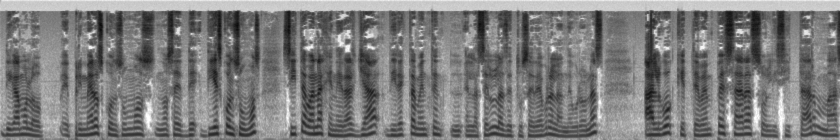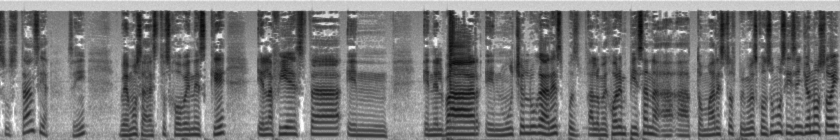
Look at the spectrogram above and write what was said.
digámoslo, eh, primeros consumos, no sé, de 10 consumos, sí te van a generar ya directamente en, en, las células de tu cerebro, en las neuronas, algo que te va a empezar a solicitar más sustancia, ¿sí? Vemos a estos jóvenes que en la fiesta, en, en el bar, en muchos lugares, pues a lo mejor empiezan a, tomar estos primeros consumos y dicen yo no soy,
